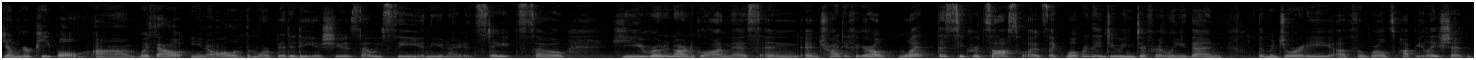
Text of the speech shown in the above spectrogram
younger people um, without you know all of the morbidity issues that we see in the united states so he wrote an article on this and and tried to figure out what the secret sauce was. Like what were they doing differently than the majority of the world's population?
